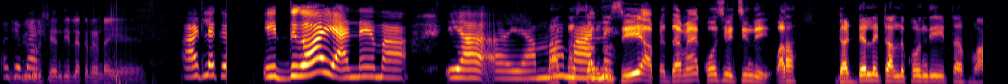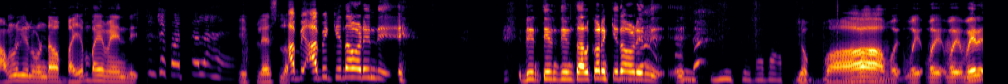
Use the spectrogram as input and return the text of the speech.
Okay bye. అట్లకి ఇదిగో అమ్మ చూసి ఆ పెద్దమే కోసి వచ్చింది. వాళ్ళ గడ్డెలు ఇట్లా అల్లుకుంది ఇట్లా మామూలుగా వీళ్ళు ఉండవు భయం భయం అయింది. ఈ ప్లేస్లో. అవి అవి కింద పడింది. దీని దీని దీని తలుకొని కింద పడింది. యబ్బా వై- వై- వై- వై- వేరే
